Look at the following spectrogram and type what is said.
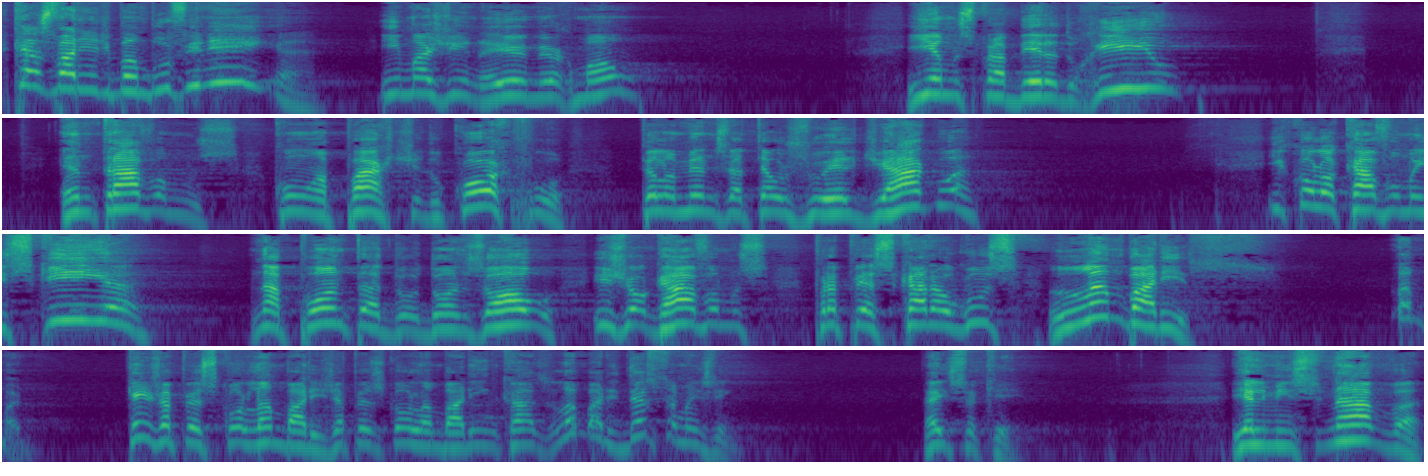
aquelas varinhas de bambu fininha. Imagina, eu e meu irmão íamos para a beira do rio, entrávamos com uma parte do corpo, pelo menos até o joelho de água, e colocava uma esquinha, na ponta do, do anzol e jogávamos para pescar alguns lambaris. Lambari. Quem já pescou lambari? Já pescou lambari em casa? Lambari desse tamanhozinho. É isso aqui. E ele me ensinava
